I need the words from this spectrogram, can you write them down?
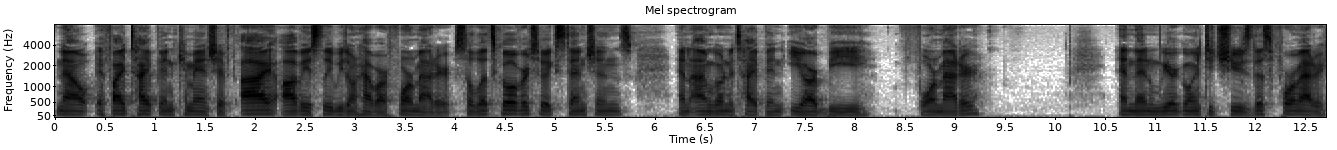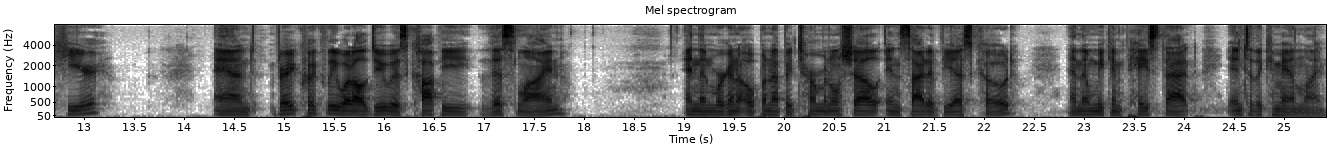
Now, if I type in Command Shift I, obviously we don't have our formatter. So let's go over to extensions and I'm going to type in ERB formatter. And then we are going to choose this formatter here and very quickly, what I'll do is copy this line, and then we're going to open up a terminal shell inside of VS Code, and then we can paste that into the command line.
